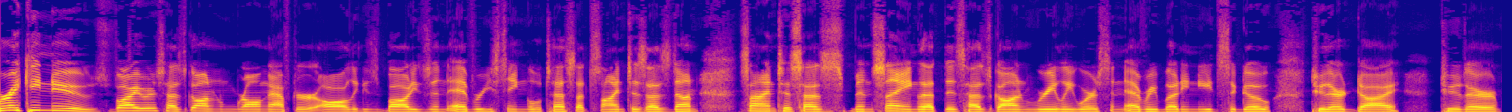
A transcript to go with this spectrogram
Breaking news! Virus has gone wrong after all these bodies in every single test that scientists has done. Scientists has been saying that this has gone really worse and everybody needs to go to their die to their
